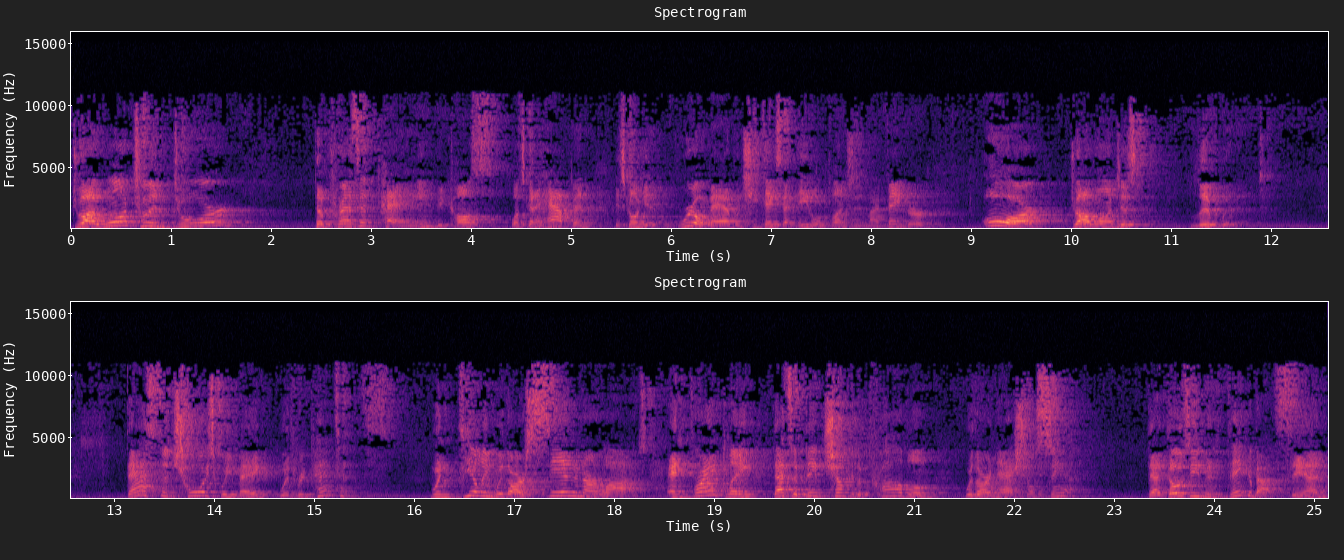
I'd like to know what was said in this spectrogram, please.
Do I want to endure the present pain because what's going to happen is going to get real bad when she takes that needle and plunges it in my finger? Or do I want to just live with it? That's the choice we make with repentance when dealing with our sin in our lives. And frankly, that's a big chunk of the problem with our national sin. That those even think about sin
